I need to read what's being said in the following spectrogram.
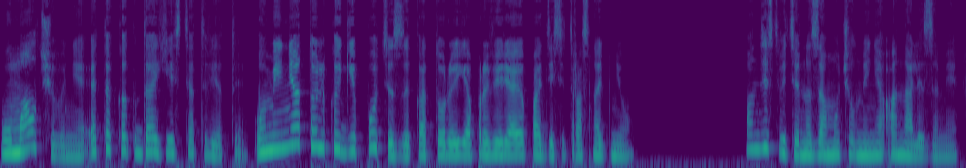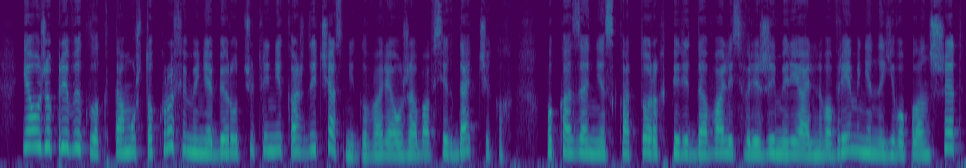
Умалчивание — это когда есть ответы. У меня только гипотезы, которые я проверяю по десять раз на дню. Он действительно замучил меня анализами. Я уже привыкла к тому, что кровь у меня берут чуть ли не каждый час, не говоря уже обо всех датчиках, показания с которых передавались в режиме реального времени на его планшет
